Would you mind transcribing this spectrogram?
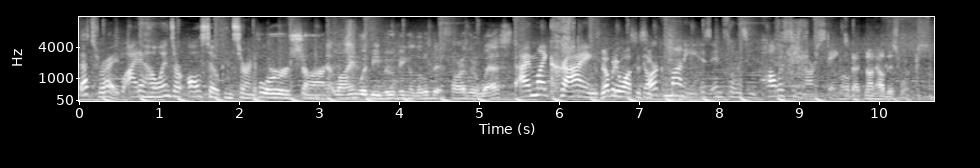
That's right. Well, Idahoans are also concerned. Horror shot. That line would be moving a little bit farther west. I'm like crying. Nobody wants to Dark see. Dark money is influencing policy in our state. Well, that's not how this works.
